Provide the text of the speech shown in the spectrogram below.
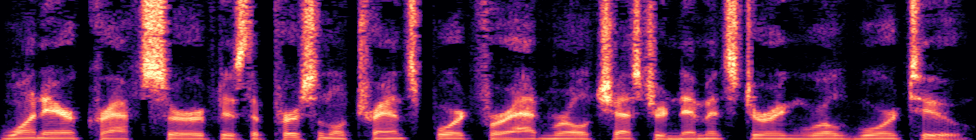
one aircraft served as the personal transport for Admiral Chester Nimitz during World War II.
